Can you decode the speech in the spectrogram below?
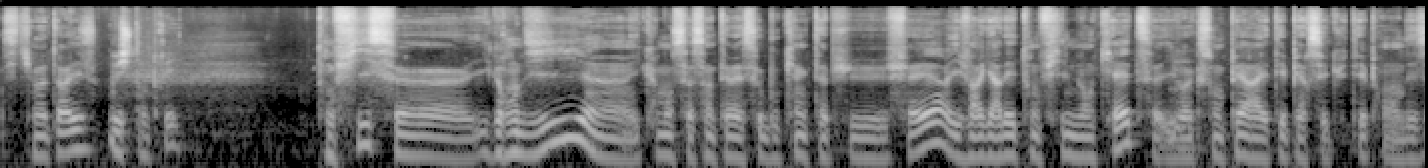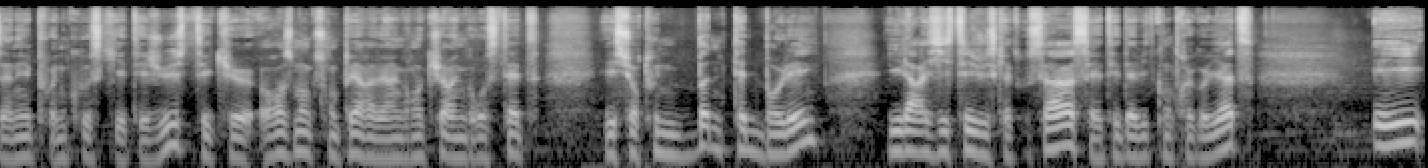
si tu m'autorises. Oui, je t'en prie ton fils, euh, il grandit, euh, il commence à s'intéresser aux bouquins que tu as pu faire, il va regarder ton film L'enquête, il voit que son père a été persécuté pendant des années pour une cause qui était juste, et que heureusement que son père avait un grand cœur, une grosse tête, et surtout une bonne tête brûlée. Il a résisté jusqu'à tout ça, ça a été David contre Goliath. Et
